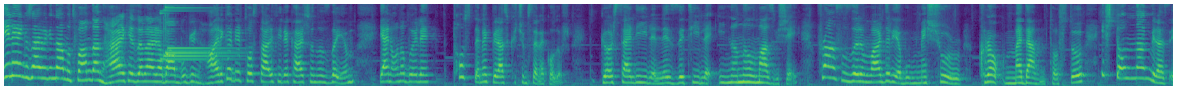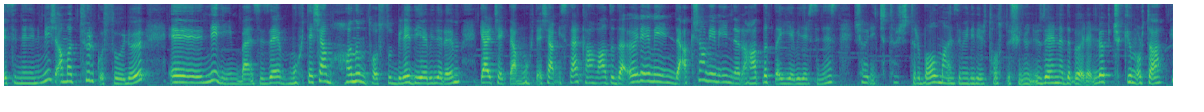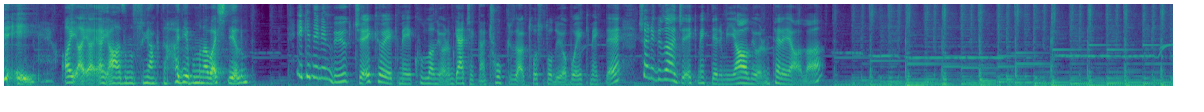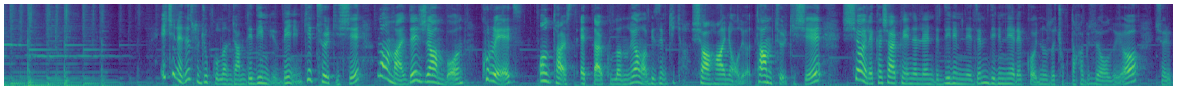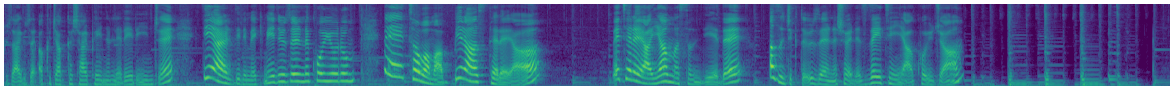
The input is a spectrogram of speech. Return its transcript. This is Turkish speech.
Yine güzel bir günden mutfağımdan herkese merhaba. Bugün harika bir tost tarifiyle karşınızdayım. Yani ona böyle tost demek biraz küçümsemek olur. Görselliğiyle, lezzetiyle inanılmaz bir şey. Fransızların vardır ya bu meşhur croque madame tostu. İşte ondan biraz esinlenilmiş ama Türk usulü. Ee, ne diyeyim ben size muhteşem hanım tostu bile diyebilirim. Gerçekten muhteşem. İster kahvaltıda, öğle yemeğinde, akşam yemeğinde rahatlıkla yiyebilirsiniz. Şöyle çıtır çıtır bol malzemeli bir tost düşünün. Üzerine de böyle löpçük yumurta. Ay ay ay ay ağzımın suyu aktı. Hadi yapımına başlayalım. İki dilim büyükçe köy ekmeği kullanıyorum. Gerçekten çok güzel tost oluyor bu ekmekle. Şöyle güzelce ekmeklerimi yağlıyorum tereyağla. İçine de sucuk kullanacağım. Dediğim gibi benimki Türk işi. Normalde jambon, kuru et, o tarz etler kullanılıyor ama bizimki şahane oluyor. Tam Türk işi. Şöyle kaşar peynirlerini de dilimledim. Dilimleyerek koyduğunuzda çok daha güzel oluyor. Şöyle güzel güzel akacak kaşar peynirleri eriyince. Diğer dilim ekmeği de üzerine koyuyorum. Ve tavama biraz tereyağı ve tereyağı yanmasın diye de azıcık da üzerine şöyle zeytinyağı koyacağım.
